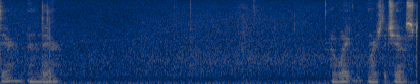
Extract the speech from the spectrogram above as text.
There and there. Oh wait, where's the chest?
